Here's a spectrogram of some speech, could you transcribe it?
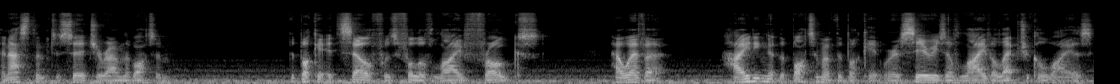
and asked them to search around the bottom. The bucket itself was full of live frogs. However, hiding at the bottom of the bucket were a series of live electrical wires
